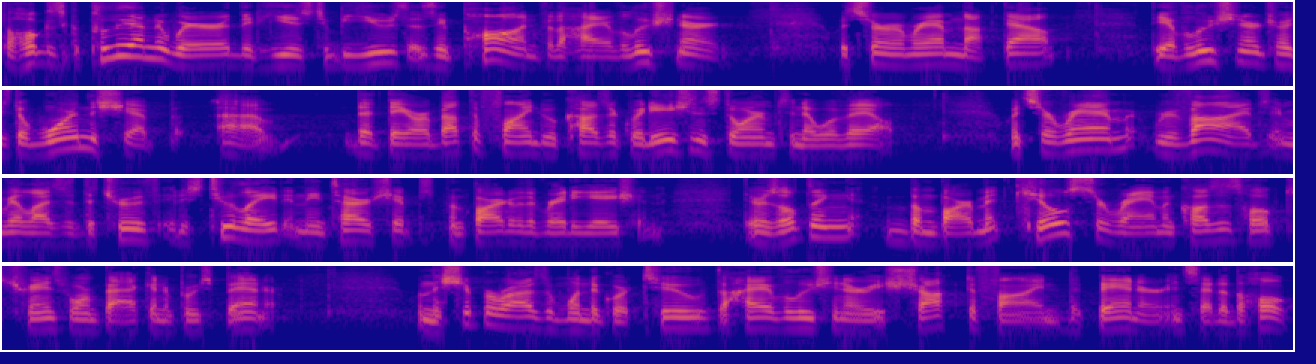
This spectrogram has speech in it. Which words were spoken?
the Hulk is completely unaware that he is to be used as a pawn for the High Evolutionary. With Sir Ram knocked out, the Evolutionary tries to warn the ship uh, that they are about to fly into a cosmic radiation storm to no avail. When Sir Ram revives and realizes the truth, it is too late and the entire ship is bombarded with radiation. The resulting bombardment kills Sir Ram and causes Hulk to transform back into Bruce Banner. When the ship arrives at Wundagore 2, the High Evolutionary is shocked to find the Banner instead of the Hulk.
